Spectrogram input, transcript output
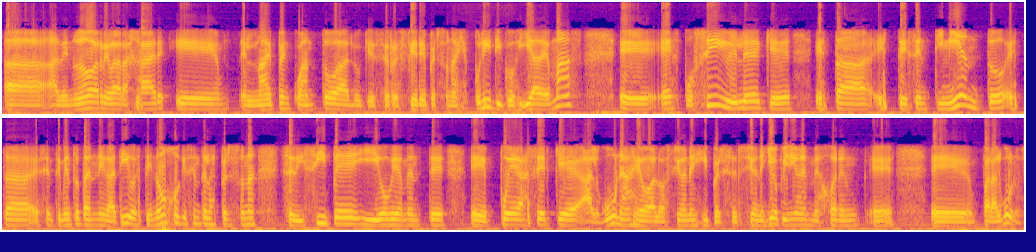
a, de nuevo a rebarajar eh, el naipe en cuanto a lo que se refiere a personajes políticos. Y además eh, es posible que esta, este sentimiento, este sentimiento tan negativo, este enojo que sienten las personas se disipe y obviamente eh, puede hacer que algunas evaluaciones y percepciones y opiniones mejoren eh, eh, para algunos.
